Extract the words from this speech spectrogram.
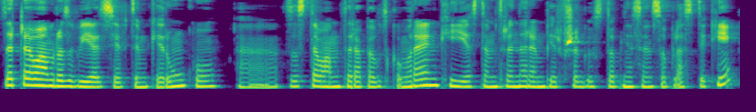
zaczęłam rozwijać się w tym kierunku. E, zostałam terapeutką ręki, jestem trenerem pierwszego stopnia sensoplastyki,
